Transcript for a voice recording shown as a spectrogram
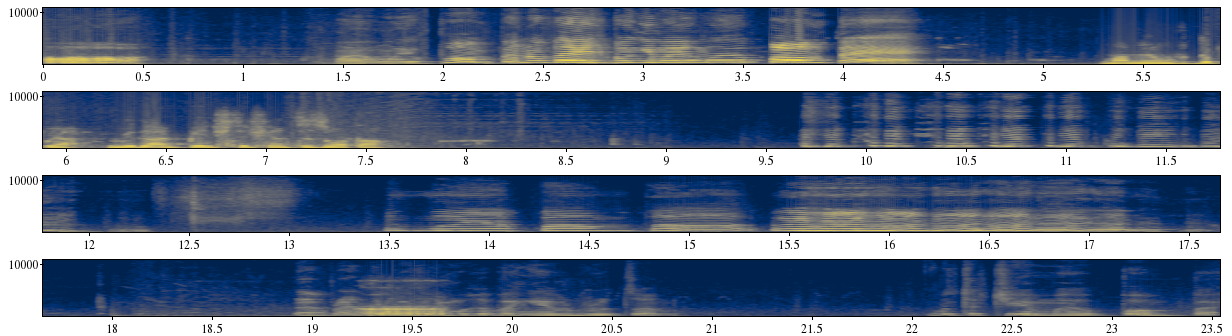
O! Mają moją pompę, no weź, bo nie mają moją pompę! Mam ją w dupie. Wydałem 5000 złota. Moja pompa. Dobra, tego filmu chyba nie wrzucam. Bo traciłem moją pompę.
